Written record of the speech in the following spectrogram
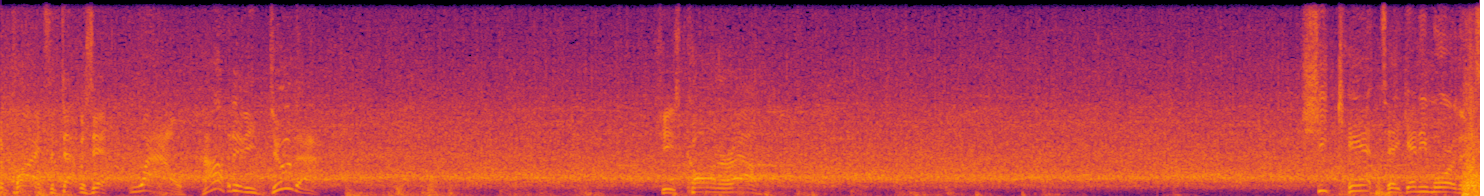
Surprised if that was it. Wow. How did he do that? She's calling her out. She can't take any more of this.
